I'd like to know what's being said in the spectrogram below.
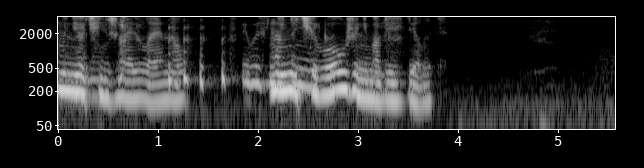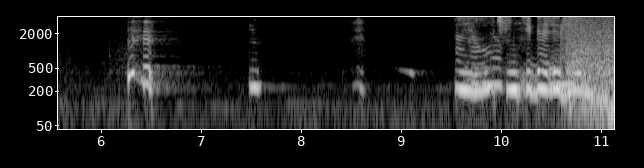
Мне очень жаль, Лайнел. Мы ничего уже не могли сделать. Она очень тебя любила.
